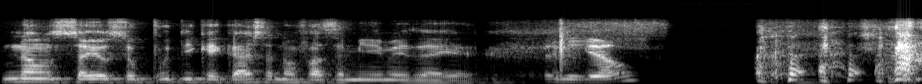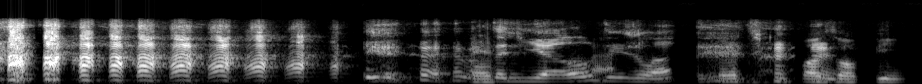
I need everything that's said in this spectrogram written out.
Não sei, eu sou puto e casta, não faço a mínima ideia. Daniel? Daniel, diz lá. desculpa aos ouvintes.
